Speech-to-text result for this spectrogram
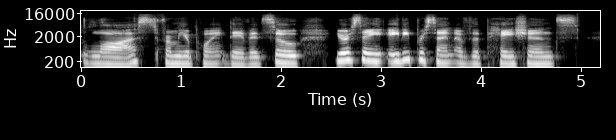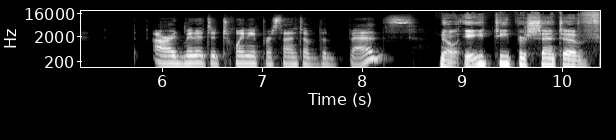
lost from your point david. So you're saying 80% of the patients are admitted to 20% of the beds no 80% of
